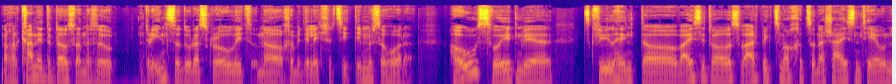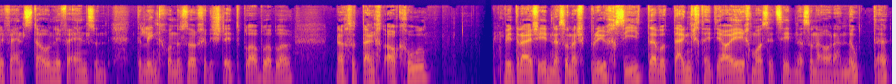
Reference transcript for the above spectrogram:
Nachher kennt ihr das, wenn ihr so durch Insta durchscrollt und dann kommen in letzter Zeit immer so hohe Hoes, die irgendwie das Gefühl haben, da weiss nicht was, Werbung zu machen, so einen Scheiß und hier Onlyfans, da Onlyfans und der Link, wo er so in die Stadt, bla bla bla. Und ich so gedacht, ah cool, wieder ist irgendeine so eine Sprüchseite, die denkt hat, ja, ich muss jetzt irgendeine so eine Nutte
